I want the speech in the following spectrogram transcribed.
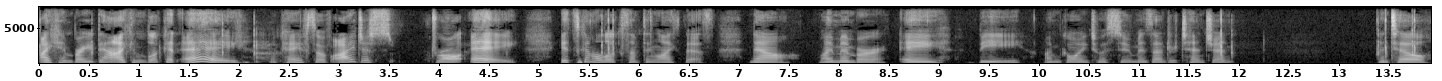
I can break it down. I can look at A, okay, so if I just draw A, it's going to look something like this. Now, my member AB, I'm going to assume is under tension until,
